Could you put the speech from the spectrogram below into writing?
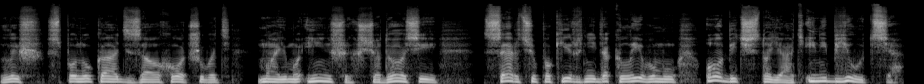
Лиш спонукать, заохочувать маємо інших, що досі серцю покірній дакливому обіч стоять і не б'ються.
